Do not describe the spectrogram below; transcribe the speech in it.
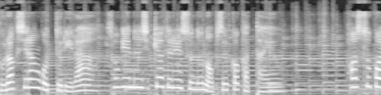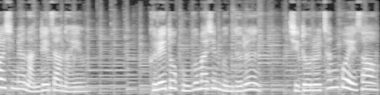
불확실한 곳들이라 소개는 시켜드릴 수는 없을 것 같아요. 헛수고하시면 안 되잖아요. 그래도 궁금하신 분들은 지도를 참고해서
